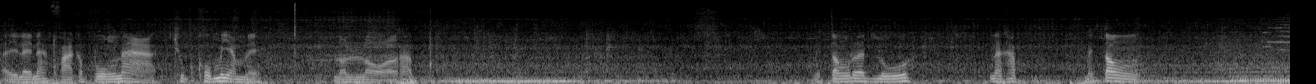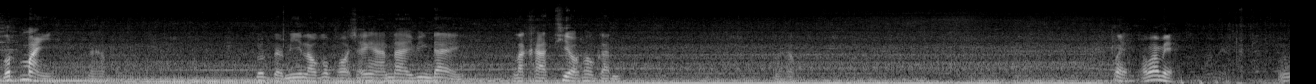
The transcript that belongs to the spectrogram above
อะไรนะฝากระโปรงหน้า ชุบคมเมียมเลยหล่อๆครับ ไม่ต้องเลือดหรู้นะครับ ไม่ต้องรถใหม่นะครับรถแบบนี้เราก็พอใช้งานได้วิ่งได้ราคาเที่ยวเท่ากันนะครับ ไม่เอามาไหมโอ้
